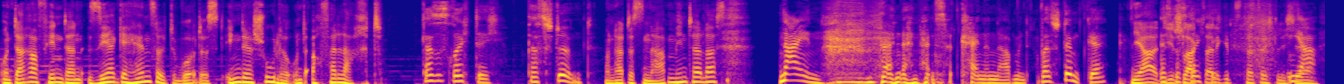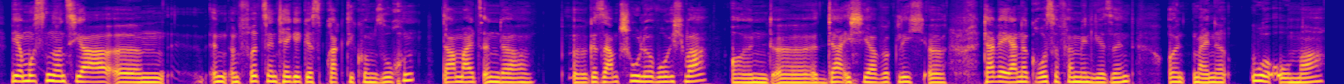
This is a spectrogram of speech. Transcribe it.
und daraufhin dann sehr gehänselt wurdest in der Schule und auch verlacht. Das ist richtig. Das stimmt. Und hat es Narben hinterlassen? Nein. Nein, nein, nein, es hat keine Namen. Aber es stimmt, gell? Ja, Es die Schlagzeile richtig. gibt's tatsächlich. Ja, Ja. wir mussten uns ja ähm, ein, ein 14-tägiges Praktikum suchen. Damals in der äh, Gesamtschule, wo ich war. Und äh, da ich ja wirklich, äh, da wir ja eine große Familie sind und meine Uroma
